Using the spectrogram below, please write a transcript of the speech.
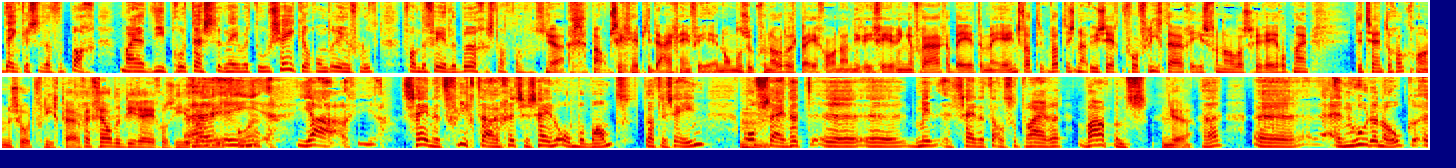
denken ze dat het mag. Maar die protesten nemen nemen toe. Zeker onder invloed van de vele burgerslachtoffers. Ja, maar op zich heb je daar geen VN-onderzoek voor nodig. Dat kan je gewoon aan die regeringen vragen. Ben je het ermee eens? Wat, wat is nou, u zegt, voor vliegtuigen is van alles geregeld. Maar dit zijn toch ook gewoon een soort vliegtuigen? Gelden die regels hier dan uh, niet voor? Ja, ja, zijn het vliegtuigen, ze zijn onbemand, dat is één. Hmm. Of zijn het, uh, min, zijn het als het ware wapens. Ja. en hoe dan ook,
